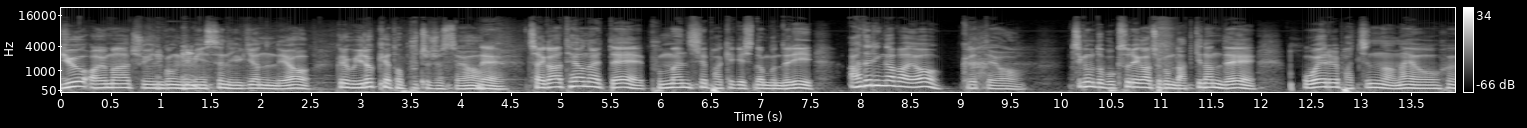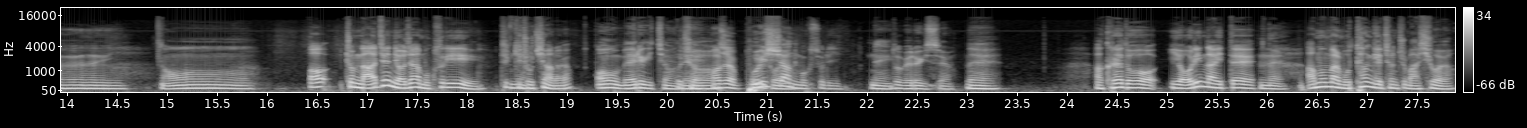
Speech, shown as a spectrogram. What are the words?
유 얼마 주인공님이 쓴 일기였는데요. 그리고 이렇게 덧붙여 주셨어요. 네. 제가 태어날 때 분만실 밖에 계시던 분들이 아들인가 봐요. 그랬대요. 지금도 목소리가 조금 낮긴 한데 오해를 받지는 않아요. 흐흐. 어, 어 좀 낮은 여자 목소리 듣기 네. 좋지 않아요? 어 매력 있죠. 그쵸. 네. 맞아요. 보이시한 좋아요. 목소리도 네. 매력 있어요. 네. 아 그래도 이 어린 나이 때 네. 아무 말 못한 게 전 좀 아쉬워요.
